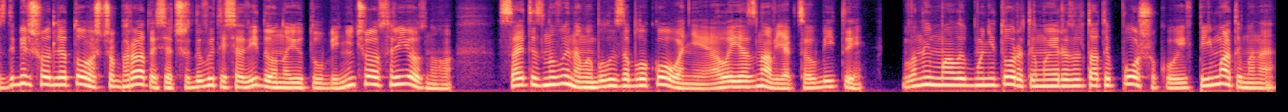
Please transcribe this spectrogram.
Здебільшого для того, щоб гратися чи дивитися відео на Ютубі, нічого серйозного. Сайти з новинами були заблоковані, але я знав, як це обійти. Вони мали б моніторити мої результати пошуку і впіймати мене,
